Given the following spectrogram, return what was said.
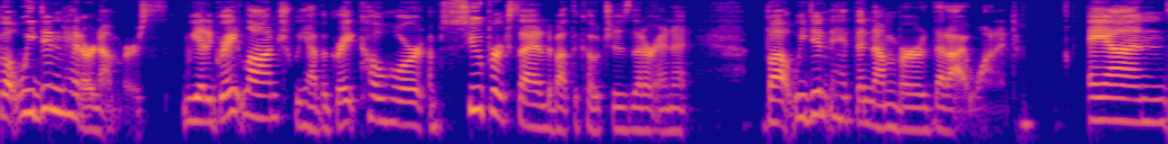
But we didn't hit our numbers. We had a great launch. We have a great cohort. I'm super excited about the coaches that are in it, but we didn't hit the number that I wanted. And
